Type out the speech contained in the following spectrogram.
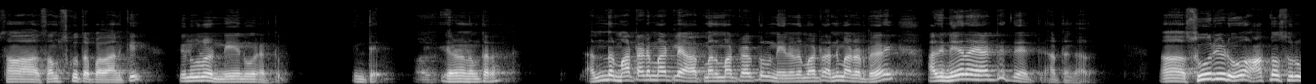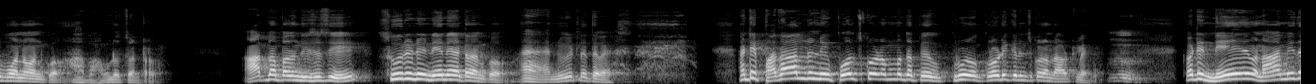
స- సంస్కృత పదానికి తెలుగులో నేను అని అర్థం. ఇంతే. ఏమైనా నమ్ముతారా? అందరు మాట్లాడే మాటలే ఆత్మని మాట్లాడుతారు నేనని మాట్లాడు అన్ని మాట్లాడతారు కానీ అది నేనే అంటే అర్థం కాదు. సూర్యుడు ఆత్మస్వరూపం అన్నాం అనుకో ఆ బాగుండొచ్చు అంటారు. ఆత్మపదం తీసేసి సూర్యుడిని నేనే అంటాను అనుకో "ఆ, నువ్వు ఎట్లయితే అంటే పదాలను నీవు పోల్చుకోవడం క్రో క్రోడీకరించుకోవడం రావట్లేదు. కాబట్టి నేను నా మీద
